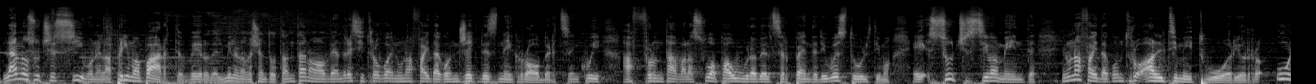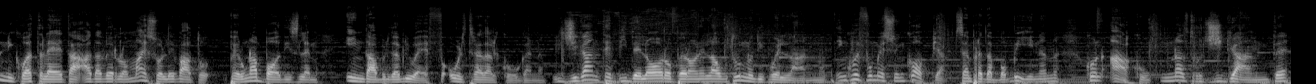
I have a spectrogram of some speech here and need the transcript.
L'anno successivo, nella prima parte, ovvero del 1989, André si trovò in una faida con Jake the Snake Roberts, in cui affrontava la sua paura del serpente di quest'ultimo, e successivamente in una faida contro Ultimate Warrior, unico atleta ad averlo mai sollevato per una body slam in WWF oltre ad Hulk Hogan. Il gigante vide l'oro però nell'autunno di quell'anno, in cui fu messo in coppia, sempre da Bobby Heenan, con Aku, un altro gigante,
